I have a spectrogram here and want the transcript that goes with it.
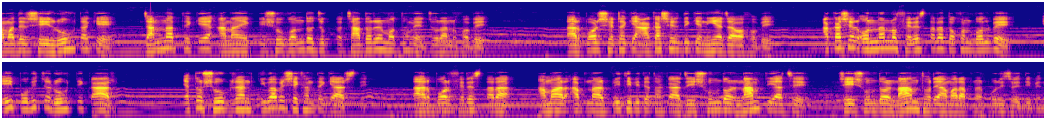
আমাদের সেই রুহটাকে জান্নাত থেকে আনা একটি সুগন্ধযুক্ত চাদরের মাধ্যমে জোড়ানো হবে। তারপর সেটাকে আকাশের দিকে নিয়ে যাওয়া হবে। আকাশের অন্যান্য ফেরেস্তারা তখন বলবে, এই পবিত্র রুহটি কার? এত সুঘ্রাণ কীভাবে সেখান থেকে আসছে? তারপর ফেরেস্তারা আমার, আপনার পৃথিবীতে থাকা যে সুন্দর নামটি আছে, সেই সুন্দর নাম ধরে আমার আপনার পরিচয় দিবেন।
